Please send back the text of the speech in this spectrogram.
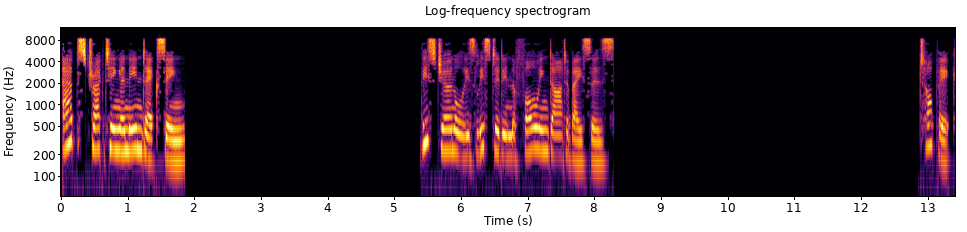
Abstracting and indexing. This journal is listed in the following databases. Topic:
